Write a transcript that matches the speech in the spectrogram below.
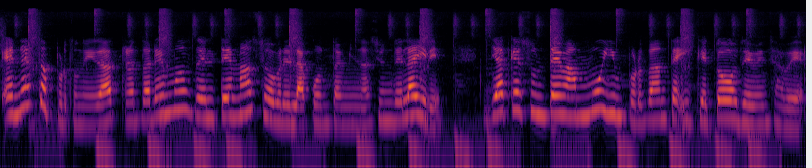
En esta oportunidad trataremos del tema sobre la contaminación del aire, ya que es un tema muy importante y que todos deben saber.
